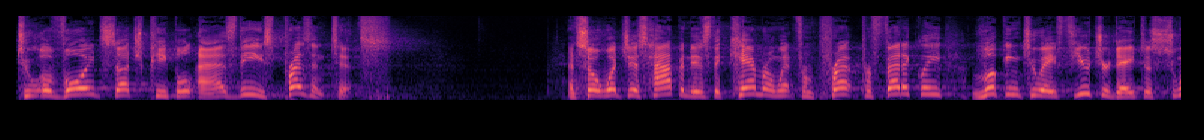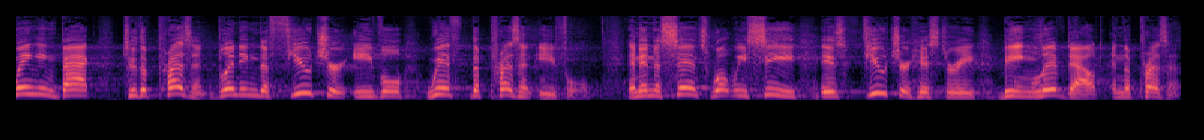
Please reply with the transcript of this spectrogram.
to avoid such people as these, present tense. And so, what just happened is the camera went from pre- prophetically looking to a future day to swinging back to the present, blending the future evil with the present evil. And in a sense, what we see is future history being lived out in the present.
